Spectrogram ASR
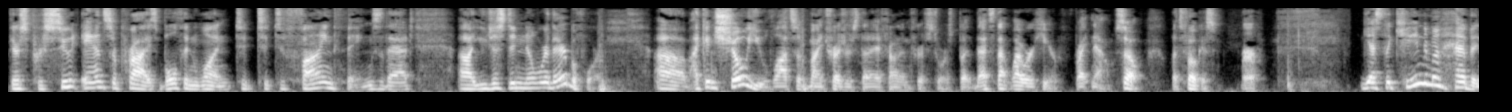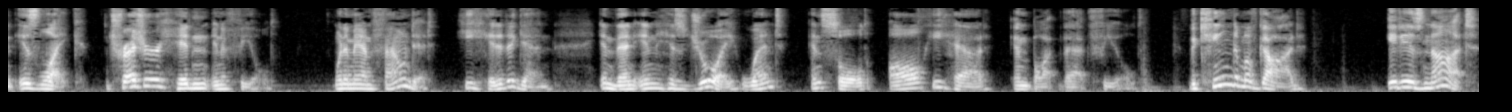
there's pursuit and surprise both in one to, to, to find things that uh, you just didn't know were there before. Um, I can show you lots of my treasures that I found in thrift stores, but that's not why we're here right now. So let's focus. Yes, the kingdom of heaven is like treasure hidden in a field. When a man found it, he hid it again, and then in his joy went and sold all he had and bought that field. The kingdom of God, it is not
